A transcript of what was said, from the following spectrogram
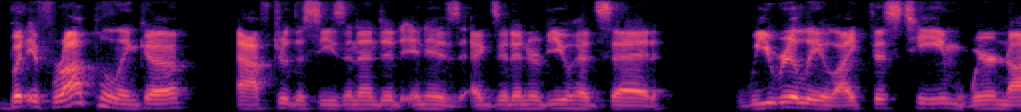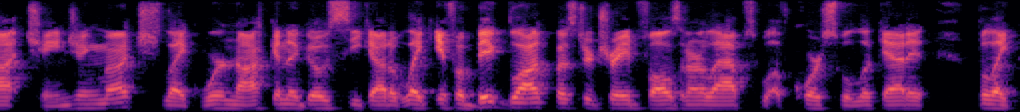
But if Rob Pelinka after the season ended, in his exit interview, had said, "We really like this team. We're not changing much. Like we're not going to go seek out. Like if a big blockbuster trade falls in our laps, well, of course we'll look at it. But like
